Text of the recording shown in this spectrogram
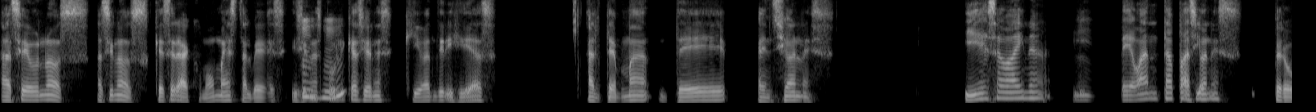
hace unos, hace unos, ¿qué será? Como un mes tal vez, hice unas publicaciones que iban dirigidas al tema de pensiones. Y esa vaina levanta pasiones, pero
